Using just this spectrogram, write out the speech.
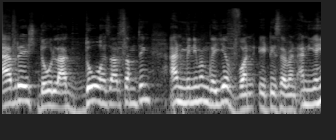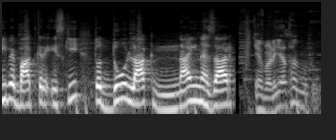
एवरेज दो लाख दो हज़ार समथिंग एंड मिनिमम गई है वन एटी सेवन एंड यहीं पे बात करें इसकी तो दो लाख नाइन हज़ार। क्या बढ़िया था गुरु।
